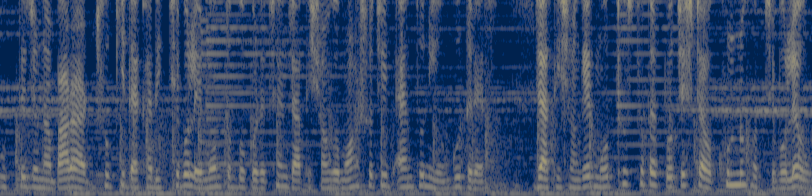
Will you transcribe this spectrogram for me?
উত্তেজনা বাড়ার ঝুঁকি দেখা দিচ্ছে বলে মন্তব্য করেছেন জাতিসংঘ মহাসচিব অ্যান্তনিও গুতেরেস। জাতিসংঘের মধ্যস্থতার প্রচেষ্টাও ক্ষুণ্ণ হচ্ছে বলেও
